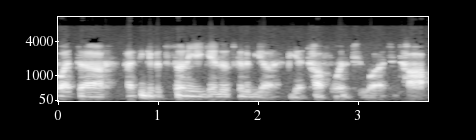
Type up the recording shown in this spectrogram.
but uh, I think if it's sunny again, it's going to be a be a tough one to uh, to top.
